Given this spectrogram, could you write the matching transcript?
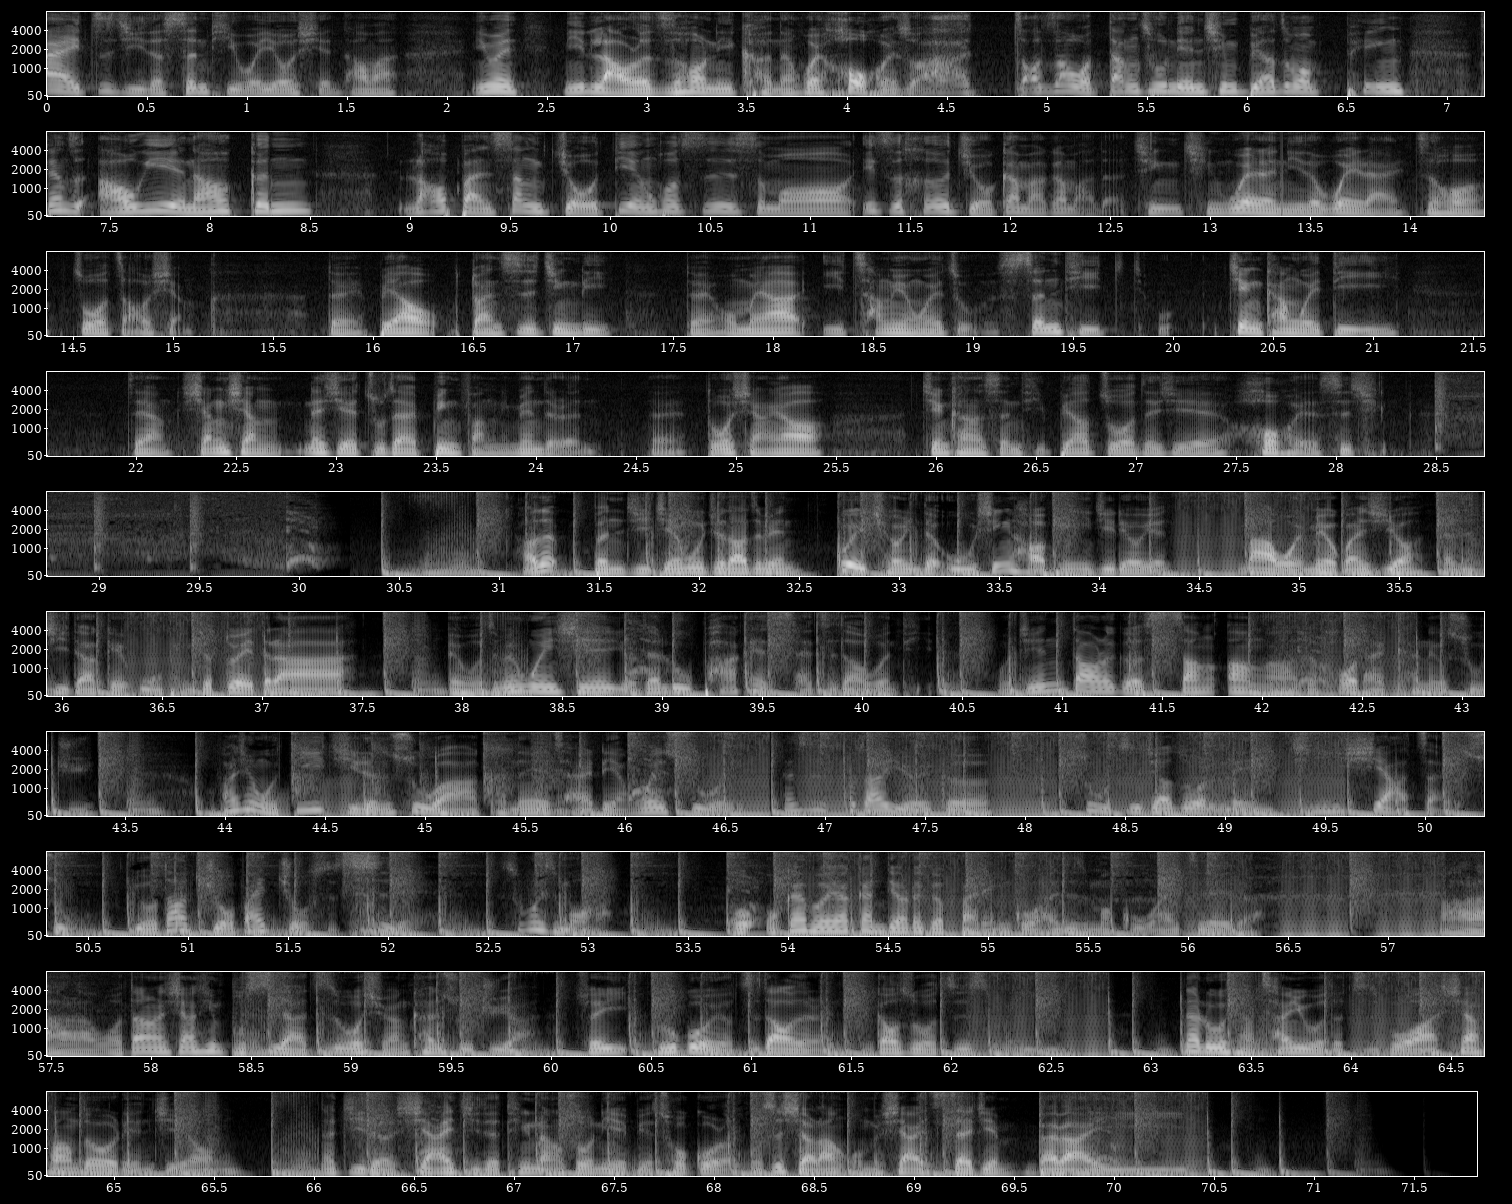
爱自己的身体为优先，好吗？因为你老了之后，你可能会后悔说啊，早知道我当初年轻不要这么拼，这样子熬夜，然后跟老板上酒店或是什么一直喝酒干嘛干嘛的，请请为了你的未来之后做着想，对，不要短视尽力。对，我们要以长远为主，身体健康为第一。这样想想那些住在病房里面的人，对，多想要健康的身体，不要做这些后悔的事情。好的，本集节目就到这边，跪求你的五星好评以及留言，骂我也没有关系哦，但是记得要给五评就对的啦。哎，我这边问一些有在录 podcast 才知道的问题。我今天到那个商岸啊的后台看那个数据。我发现我第一集人数啊，可能也才两位数而已，但是不知道有一个数字叫做累积下载数，有到九百九十次哎，是为什么？我我该不会要干掉那个百灵果还是什么骨癌之类的？好了好了，我当然相信不是啊，只是我喜欢看数据啊，所以如果有知道的人，请告诉我这是什么意义。那如果想参与我的直播啊，下方都有连结哦。那记得下一集的听狼说你也别错过了，我是小狼，我们下一次再见，拜拜。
